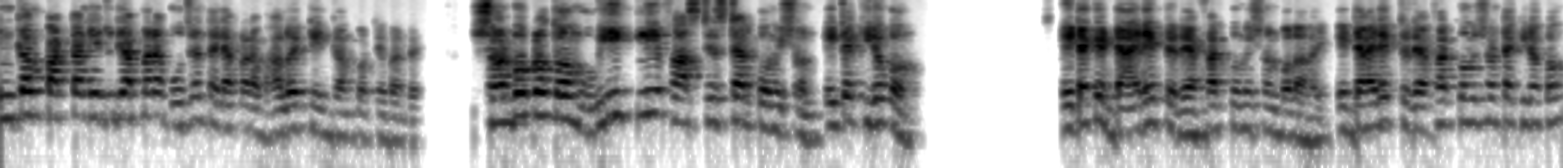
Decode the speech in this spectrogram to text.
ইনকাম পার্টটা নিয়ে যদি আপনারা বোঝেন, তাহলে আপনারা ভালো একটা ইনকাম করতে পারবেন। সর্বপ্রথম উইকলি ফার্স্ট স্টার কমিশন এটা কীরকম? এটাকে ডাইরেক্ট রেফার কমিশন বলা হয়। এই ডাইরেক্ট রেফার কমিশনটা কীরকম?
